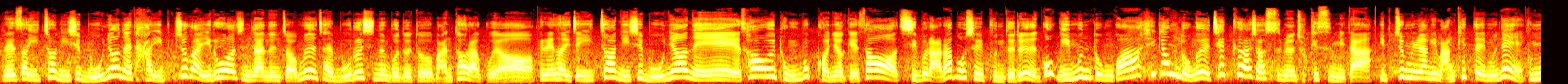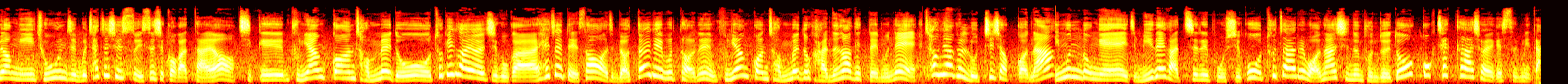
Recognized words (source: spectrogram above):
그래서 2025년에 다 입주가 이루어진다는 점은 잘 모르시는 분들도 많더라고요. 그래서 이제 2025년에 서울 동북 권역에서 집을 알아보실 분들은 꼭 이문동과 희경동을 체크하셨으면 좋겠습니다. 입주 물량이 많기 때문에 분명히 좋은 집을 찾으실 수 있으실 것 같아요. 지금 분양권 전매도 투기가열지구가 해제돼서 몇 달 뒤부터는 분양권 전매도 가능하기 때문에 청약을 놓치셨거나 이문동의 미래 가치를 보시고 투자를 원하시는 분들도 꼭꼭 체크하셔야겠습니다.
